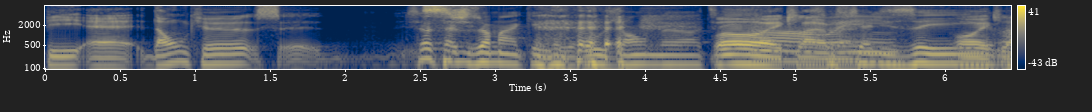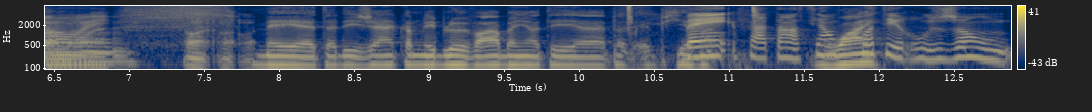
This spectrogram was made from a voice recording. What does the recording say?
Puis euh, donc. euh, Ça, ça nous a manqué, les rouges jaunes, là. tu sais. Ouais, ouais, Ah, clairement. ouais. Socialisés. Ouais, clairement. Ah, ouais. Ouais. Mais tu as des gens comme les bleus verts, ben, ils ont été. euh, puis, Ben, fais attention, Ouais. pas tes rouges jaunes.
